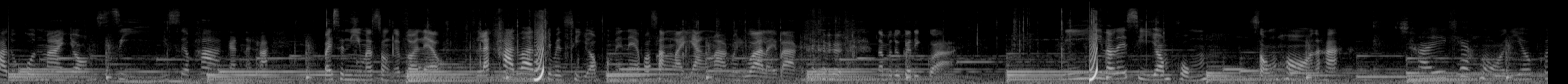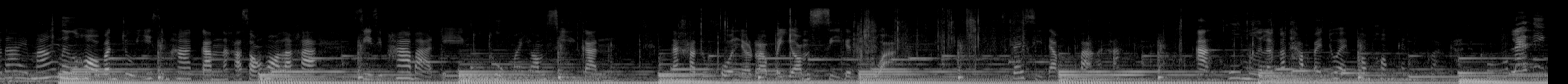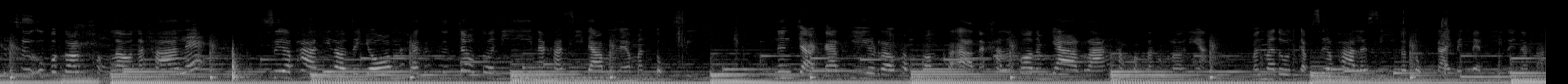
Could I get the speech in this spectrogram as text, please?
าทุกคนมาย้อมสีเสื้อผ้ากันนะคะ ไปสนีมาส่งเรียบร้อยแล้ว และคาดว่าน่าจะเป็นสีย้อมผมแน่ๆเพราะสั่งหลายอย่างมากไม่รู้ว่าอะไรบ้าง เรามาดูกันดีกว่า นี่เราได้สีย้อมผมสองห่อนะคะ ใช้แค่ห่อเดียวก็ได้มั้งหนึ่งห่อบรรจุ 25 กรัมนะคะสองห่อราคา45 บาทเองถูกๆมาย้อมสีกันนะคะ ทุกคนเดี๋ยวเราไปย้อมสีกันดีกว่า ได้สีดำหรือเปล่านะคะ อ่านคู่มือแล้วก็ทำไปด้วยพร้อมๆกันดีกว่าค่ะทุกคน รณ์ของเรานะคะ และเสื้อผ้าที่เราจะย้อมนะคะ ก็คือเจ้าตัวนี้นะคะ สีดำแล้วมันตกสี เนื่องจากการที่เราทำความสะอาดนะคะ แล้วก็น้ำยาล้างทำความสะอาดของเราเนี่ยมันมาโดนกับเสื้อผ้าและสีก็ตกกลายเป็นแบบนี้เลยนะคะ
